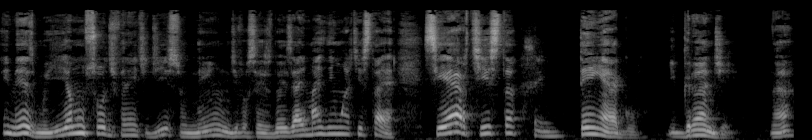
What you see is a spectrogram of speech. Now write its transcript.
Tem mesmo. E eu não sou diferente disso, nenhum de vocês dois é, mas nenhum artista é. Se é artista, Sim. tem ego. E grande, né?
